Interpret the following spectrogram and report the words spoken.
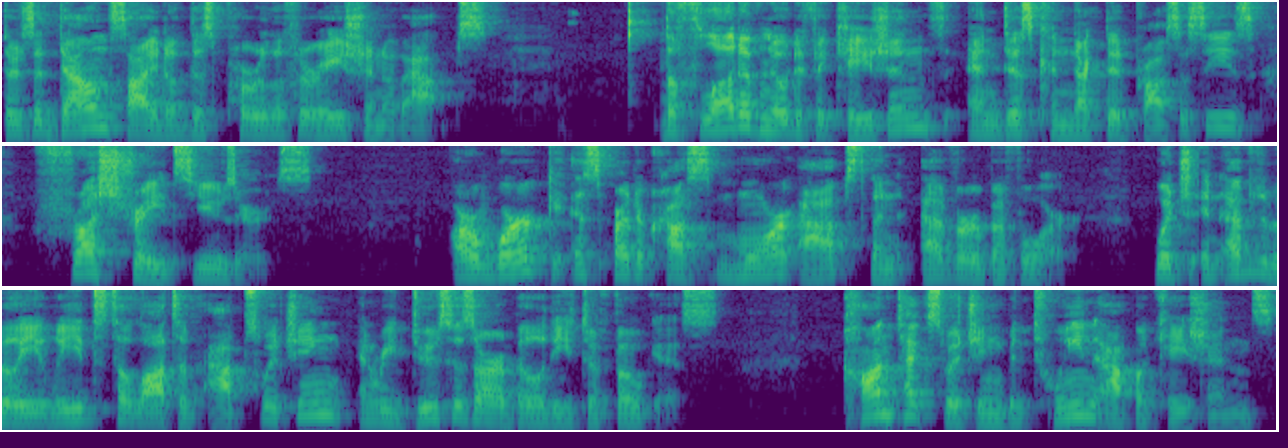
there's a downside of this proliferation of apps. The flood of notifications and disconnected processes frustrates users. Our work is spread across more apps than ever before, which inevitably leads to lots of app switching and reduces our ability to focus. Context switching between applications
